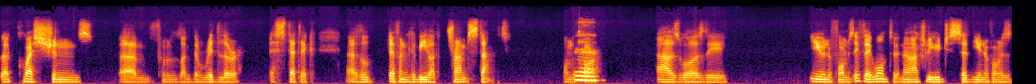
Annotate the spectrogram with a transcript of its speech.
the questions um, from like the Riddler aesthetic. Uh, it'll definitely be like tramp stamped on the Yeah. car, as well as the uniforms if they want to. No, actually, you just said uniform is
